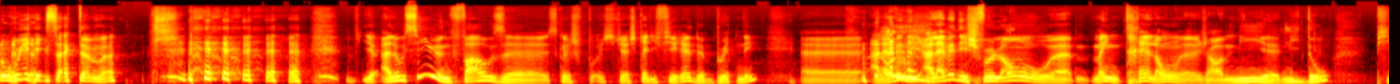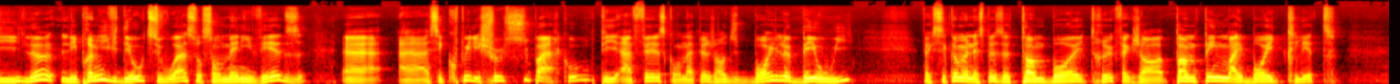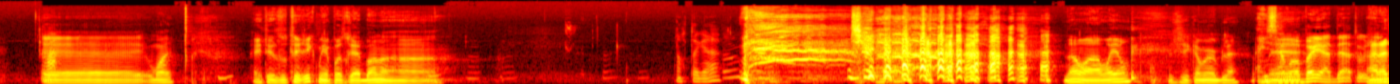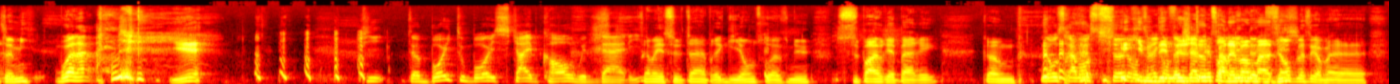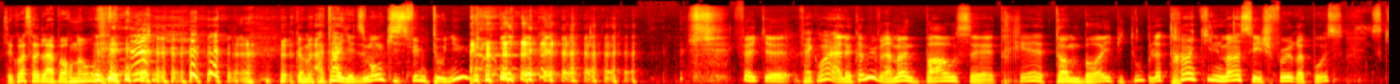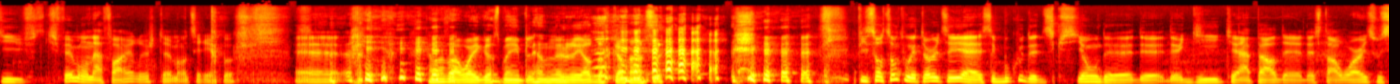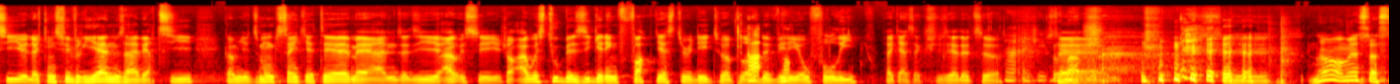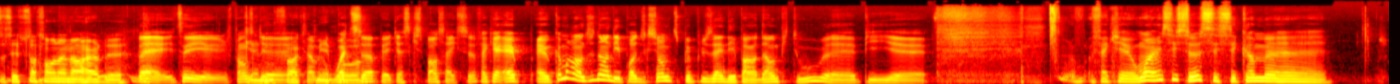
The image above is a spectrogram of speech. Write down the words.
oui, exactement. Elle a aussi eu une phase, euh, ce, que je, que je qualifierais de Britney. Euh, elle, avait des, elle avait des cheveux longs, ou, euh, même très longs, euh, genre mi, euh, mi-dos. Puis là, les premières vidéos que tu vois sur son ManyVids, euh, elle s'est coupé les cheveux super courts, puis elle fait ce qu'on appelle genre du boy, le BOI. Fait que c'est comme une espèce de tomboy truc. Fait que genre, pumping my boy clit. Euh, ouais. Elle est ésotérique, mais pas très bonne en. Orthographe. Non, voyons. J'ai comme un blanc. Hey, ça va bien à date aujourd'hui. Anatomie. Voilà. Yeah! Puis, The Boy to Boy Skype Call with Daddy. C'est comme insultant après que Guillaume soit venu super préparé. Comme. Nous, on se ramasse tout seul. On dirait qu'on n'a jamais parlé de notre vie. Là, c'est comme. euh, c'est quoi ça de la porno? Comme, attends, il y a du monde qui se filme tout nu. fait que, fait que ouais, elle a comme eu vraiment une passe euh, très tomboy puis tout. Puis là, tranquillement, ses cheveux repoussent. Ce qui, ce qui fait mon affaire, là, je te mentirais pas. Euh, Commence à avoir les gosses bien pleines, là? J'ai hâte de recommencer. Puis sur son Twitter, tu sais, euh, c'est beaucoup de discussions de, de, de geeks. Elle parle de, de Star Wars aussi. Le 15 février, elle nous a averti. Comme il y a du monde qui s'inquiétait, mais elle nous a dit ah, c'est genre I was too busy getting fucked yesterday to upload Ah, the video fully. Fait qu'elle s'excusait de ça. Ah, ok. C'est. C'est- non, mais c'est tout en son honneur de. Ben, tu sais, je pense que comme, mais What's pas. up, euh, qu'est-ce qui se passe avec ça? Fait qu'elle elle, elle est comme rendue dans des productions un petit peu plus indépendantes puis tout. euh, puis, euh, fait que, ouais, c'est ça. C'est c'est comme.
